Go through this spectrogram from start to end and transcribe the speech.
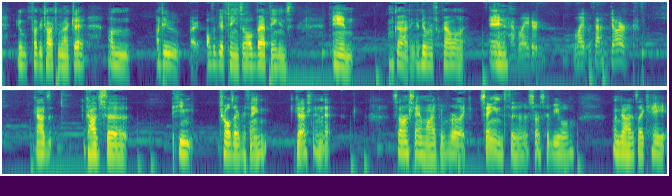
You don't fucking talk to me like that. Um, I do like, all the good things and all the bad things. And I'm God. I can do what the fuck I want. And Have lighter light without dark. God's, God's, uh, he controls everything. You gotta understand that. So I understand why people are like saying the source of evil. When God is like, hey,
